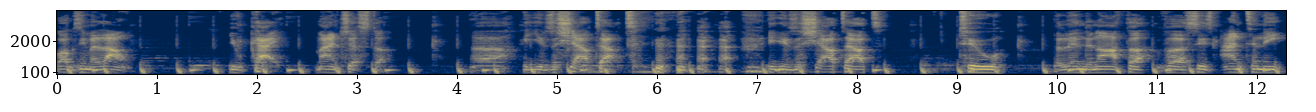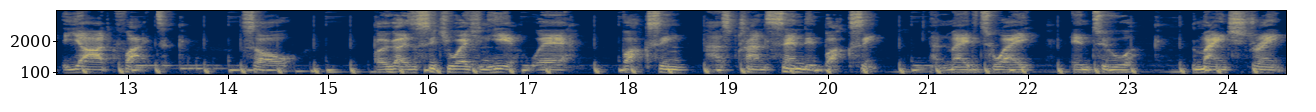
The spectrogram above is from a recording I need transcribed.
Bugzy Malone, UK, Manchester. Uh, he gives a shout out. he gives a shout out to the Lyndon Arthur versus Anthony Yarde fight. So, we got is a situation here where boxing has transcended boxing and made its way into the mainstream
